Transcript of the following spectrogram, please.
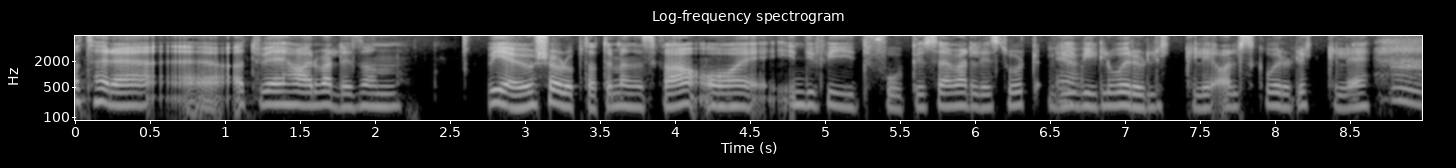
At, herre, eh, at vi har veldig sånn Vi er jo sjølopptatte mennesker, og individfokus er veldig stort. Vi vil være lykkelige, alle skal være lykkelige. Mm.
